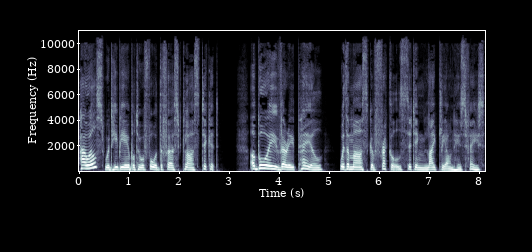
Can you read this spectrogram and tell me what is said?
How else would he be able to afford the first class ticket? A boy very pale, with a mask of freckles sitting lightly on his face,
